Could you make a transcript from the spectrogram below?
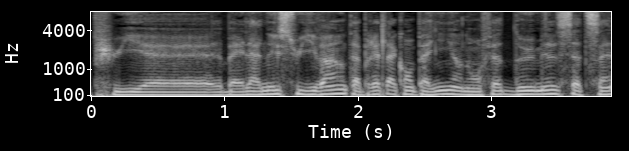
Puis euh, ben, l'année suivante, après que la compagnie, ils en ont fait 2700.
